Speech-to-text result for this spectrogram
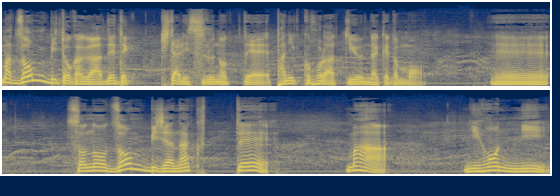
まあ、ゾンビとかが出てきたりするのってパニックホラーって言うんだけども、えーそのゾンビじゃなくて、まあ、日本に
